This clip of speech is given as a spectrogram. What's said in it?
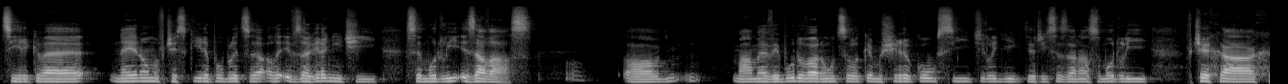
církve nejenom v České republice, ale i v zahraničí se modlí i za vás. A máme vybudovanou celkem širokou síť lidí, kteří se za nás modlí v Čechách,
